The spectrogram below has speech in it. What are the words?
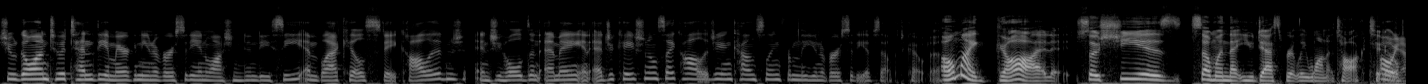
She would go on to attend the American University in Washington D.C. and Black Hills State College, and she holds an MA in Educational Psychology and Counseling from the University of South Dakota. Oh my god. So she is someone that you desperately want to talk to. Oh yeah,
